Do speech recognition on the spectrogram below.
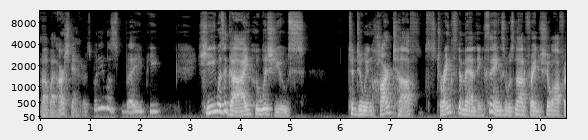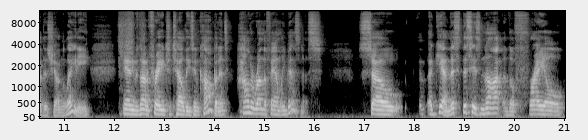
uh, by our standards, but he was he he was a guy who was used to doing hard, tough, strength demanding things and was not afraid to show off for this young lady. And he was not afraid to tell these incompetents how to run the family business. So again, this this is not the frail,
